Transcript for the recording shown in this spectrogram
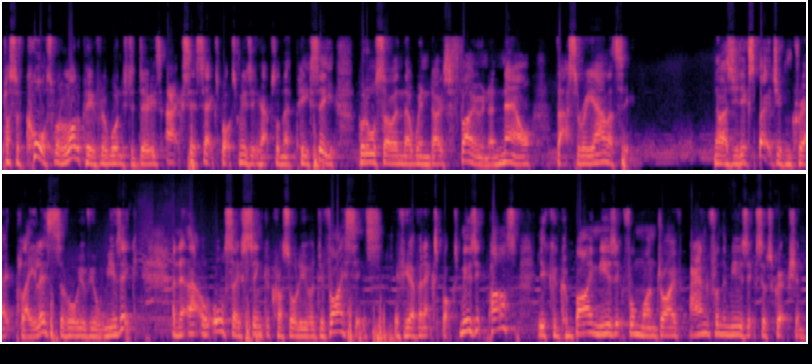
Plus, of course, what a lot of people are wanting to do is access Xbox Music apps on their PC, but also in their Windows phone, and now that's a reality. Now, as you'd expect, you can create playlists of all of your music, and that will also sync across all of your devices. If you have an Xbox Music Pass, you can combine music from OneDrive and from the music subscription,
